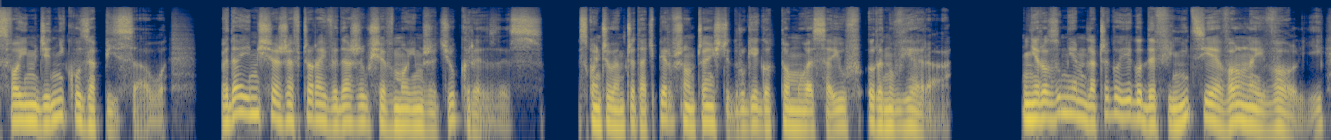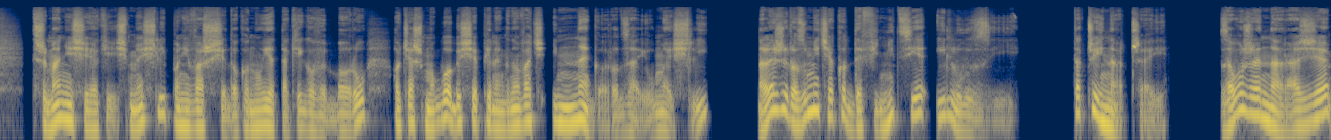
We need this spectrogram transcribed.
W swoim dzienniku zapisał: Wydaje mi się, że wczoraj wydarzył się w moim życiu kryzys. Skończyłem czytać pierwszą część drugiego tomu esejów Renouviera. Nie rozumiem, dlaczego jego definicje wolnej woli, trzymanie się jakiejś myśli, ponieważ się dokonuje takiego wyboru, chociaż mogłoby się pielęgnować innego rodzaju myśli, należy rozumieć jako definicję iluzji. Tak czy inaczej, założę na razie,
